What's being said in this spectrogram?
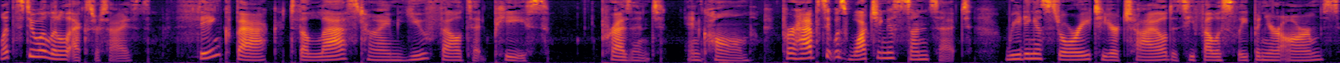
Let's do a little exercise. Think back to the last time you felt at peace, present, and calm. Perhaps it was watching a sunset, reading a story to your child as he fell asleep in your arms,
